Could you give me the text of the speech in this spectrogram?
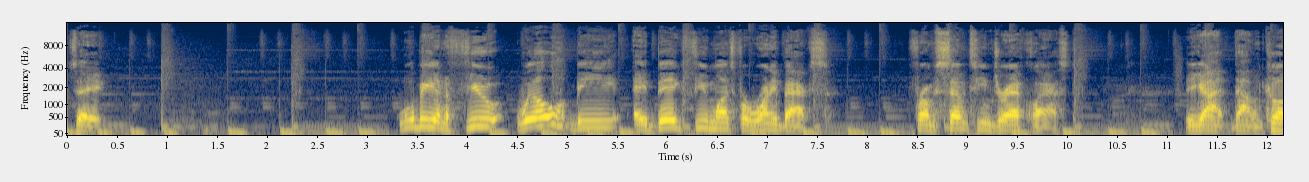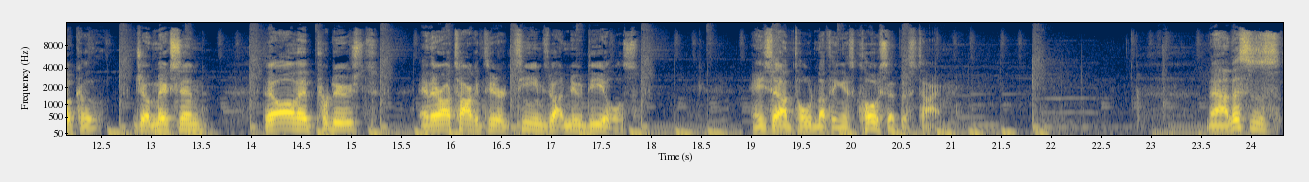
Say, we'll be in a few will be a big few months for running backs from 17 draft class. You got Dalvin Cook, uh, Joe Mixon. They all have produced and they're all talking to their teams about new deals. And he said, I'm told nothing is close at this time. Now, this is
